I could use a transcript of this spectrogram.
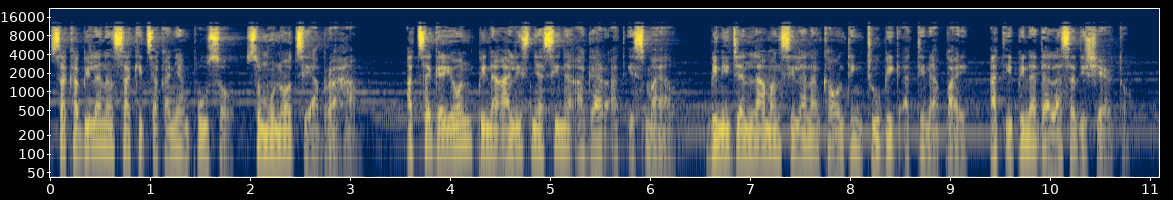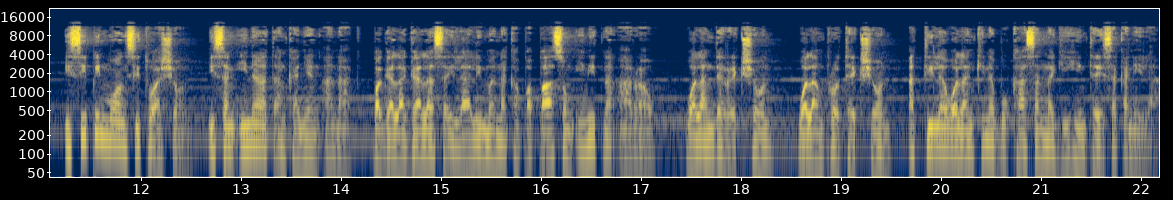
Sa kabila ng sakit sa kanyang puso, sumunod si Abraham. At sa gayon, pinaalis niya sina Agar at Ismael. Binigyan lamang sila ng kaunting tubig at tinapay, at ipinadala sa disyerto. Isipin mo ang sitwasyon, isang ina at ang kanyang anak, pag-alagala sa ilaliman na kapapasong init ng araw, walang direksyon, walang proteksyon, at tila walang kinabukasang naghihintay sa kanila.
